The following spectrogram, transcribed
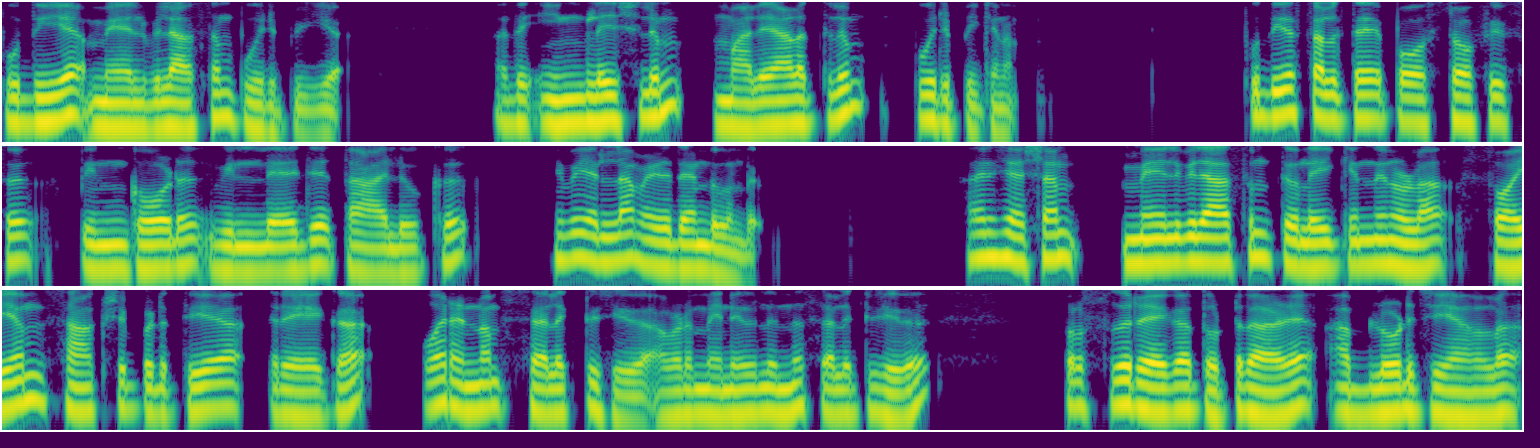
പുതിയ മേൽവിലാസം പൂരിപ്പിക്കുക. അത് ഇംഗ്ലീഷിലും മലയാളത്തിലും പൂരിപ്പിക്കണം. പുതിയ സ്ഥലത്തെ post office pincode village taluk ഇവയെല്ലാം എഴുതേണ്ടതുണ്ട്. അതിനുശേഷം മേൽവിലാസം തെളിയിക്കുന്നതിനുള്ള സ്വയം സാക്ഷ്യപ്പെടുത്തിയ രേഖ ഒരെണ്ണം സെലക്ട് ചെയ്ത് അവിടെ മെനുവിൽ നിന്ന് സെലക്ട് ചെയ്ത് പ്രസ്തുത രേഖ തൊട്ട് താഴെ അപ്ലോഡ് ചെയ്യാനുള്ള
